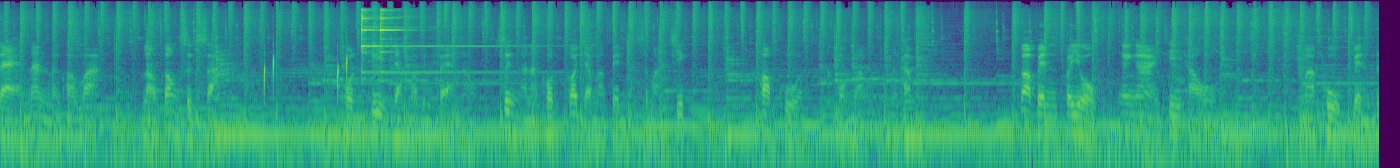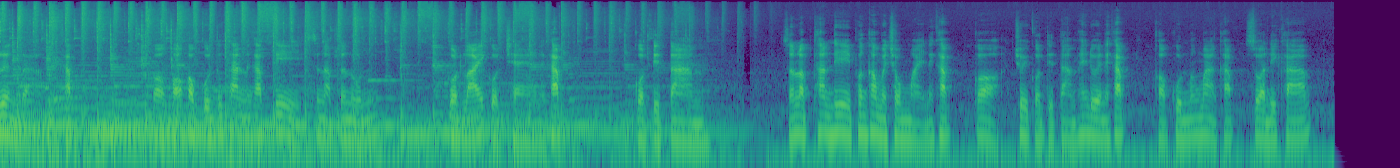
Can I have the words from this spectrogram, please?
แต่นั่นหมายความว่าเราต้องศึกษา คนที่จะมาเป็นแฟนเรา ซึ่งอนาคตก็จะมาเป็นสมาชิกครอบครัวของเรานะครับ ก็เป็นประโยคง่ายๆที่เอามาผูกเป็นเรื่องราวนะครับ ก็ขอขอบคุณทุกท่านนะครับที่สนับสนุน กดไลค์กดแชร์นะครับ กดติดตามสำหรับท่านที่เพิ่งเข้ามาชมใหม่นะครับ ก็ช่วยกดติดตามให้ด้วยนะครับ ขอบคุณมากๆครับ สวัสดีครับ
